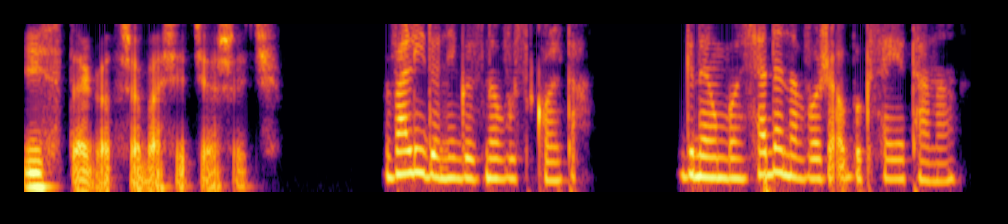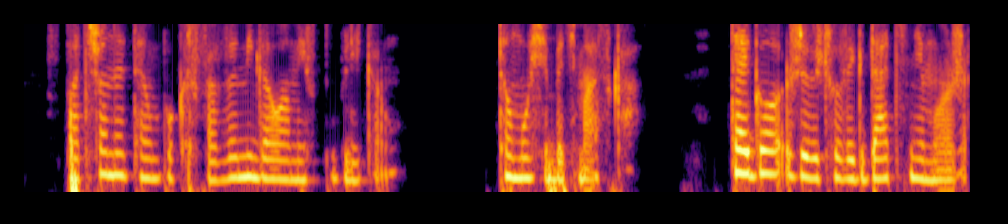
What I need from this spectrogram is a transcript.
i z tego trzeba się cieszyć. Wali do niego znowu z kolta. Gnębon siada na worze obok Sajetana, wpatrzony tę pokrwawymi gałami w publikę. To musi być maska. Tego żywy człowiek dać nie może.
